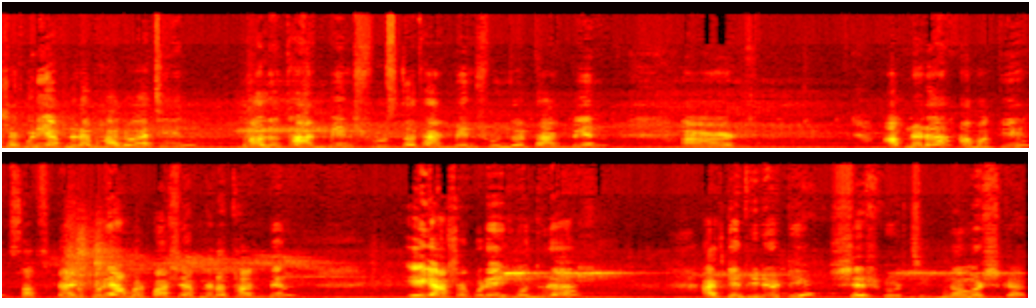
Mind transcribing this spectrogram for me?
আশা করি আপনারা ভালো আছেন। ভালো থাকবেন, সুস্থ থাকবেন, সুন্দর থাকবেন। আর আপনারা আমাকে সাবস্ক্রাইব করে আমার পাশে আপনারা থাকবেন। এই আশা করেই বন্ধুরা, আজকের ভিডিওটি শেষ করছি। নমস্কার।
